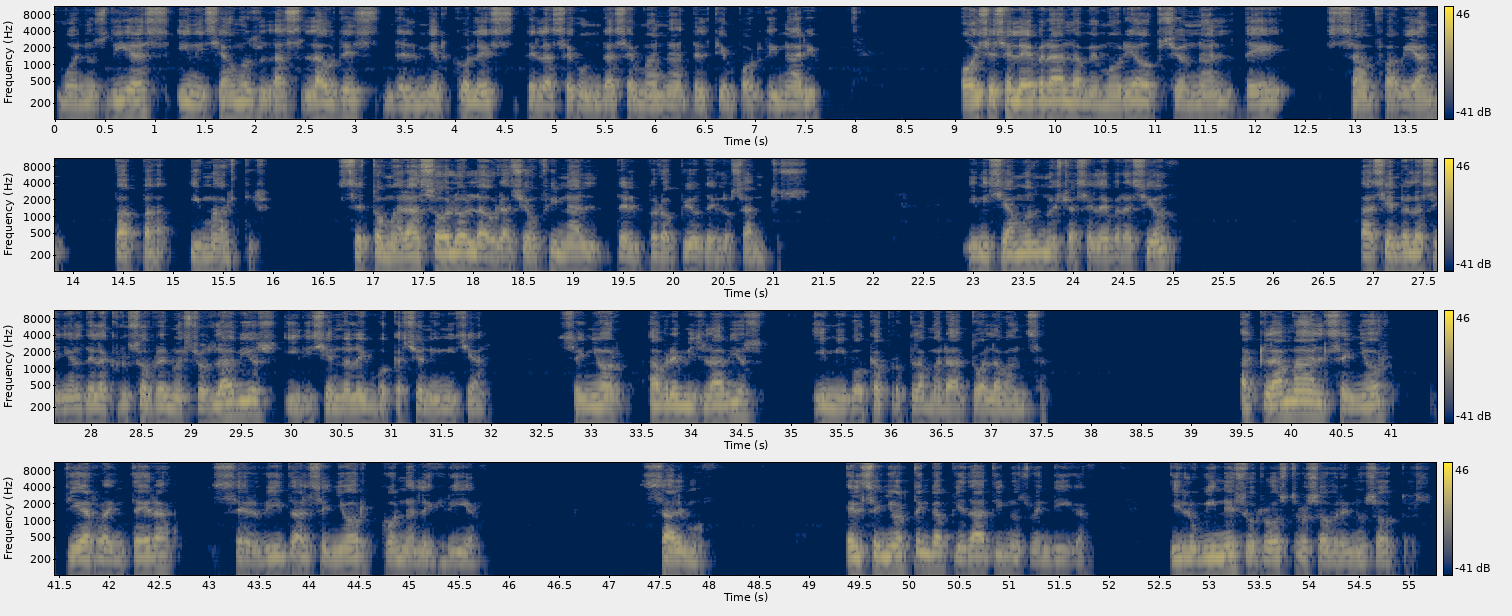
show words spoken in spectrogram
Buenos días, iniciamos las laudes del miércoles de la segunda semana del tiempo ordinario. Hoy se celebra la memoria opcional de San Fabián, Papa y Mártir. Se tomará solo la oración final del propio de los santos. Iniciamos nuestra celebración haciendo la señal de la cruz sobre nuestros labios y diciendo la invocación inicial. Señor, abre mis labios y mi boca proclamará tu alabanza. Aclama al Señor, tierra entera, servid al Señor con alegría. Salmo. El Señor tenga piedad y nos bendiga, ilumine su rostro sobre nosotros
